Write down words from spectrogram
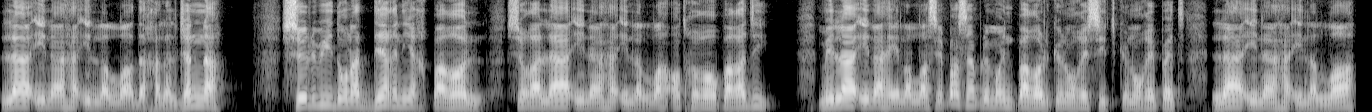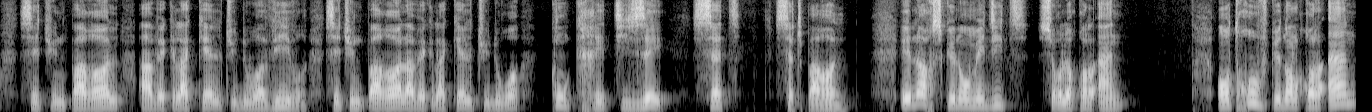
la ilaha illallah dakhala al-jannah. Celui dont la dernière parole sera la ilaha illallah entrera au paradis. Mais la ilaha illallah, c'est pas simplement une parole que l'on récite, que l'on répète. La ilaha illallah, c'est une parole avec laquelle tu dois vivre. C'est une parole avec laquelle tu dois concrétiser cette, cette parole. Et lorsque l'on médite sur le Coran, on trouve que dans le Coran,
